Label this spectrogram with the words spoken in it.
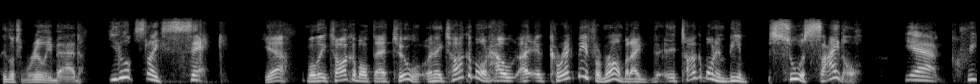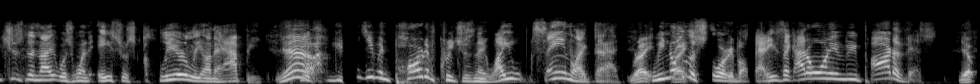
He looks really bad. He looks like sick. Yeah. Well, they talk about that too, and they talk about how. I, correct me if I'm wrong, but I they talk about him being suicidal. Yeah, Creatures of the Night was when Ace was clearly unhappy. Yeah. He was even part of Creatures of the Night. Why are you saying like that? Right, We know right. the story about that. He's like, I don't want to be part of this. Yep.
